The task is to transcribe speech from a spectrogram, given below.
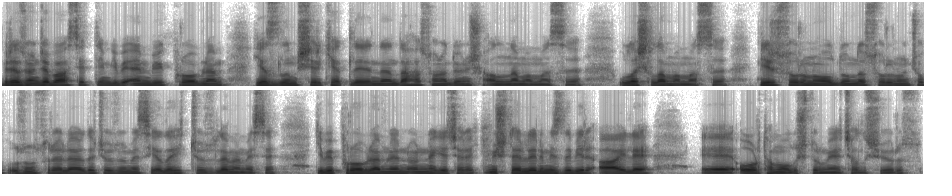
Biraz önce bahsettiğim gibi en büyük problem yazılım şirketlerinden daha sonra dönüş alınamaması, ulaşılamaması, bir sorun olduğunda sorunun çok uzun sürelerde çözülmesi ya da hiç çözülememesi gibi problemlerin önüne geçerek müşterilerimizle bir aile e, ortamı oluşturmaya çalışıyoruz.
